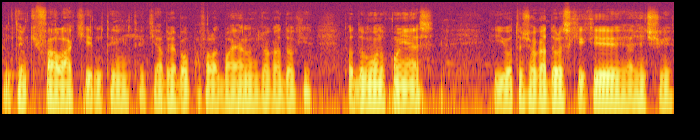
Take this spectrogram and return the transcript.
não tenho o que falar aqui, não tenho, tenho que abrir a boca para falar do Baiano, um jogador que todo mundo conhece. E outros jogadores que, que a gente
